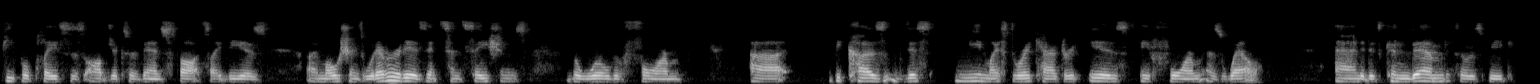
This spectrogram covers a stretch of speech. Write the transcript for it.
people, places, objects, events, thoughts, ideas, emotions, whatever it is, it's sensations, the world of form, uh, because this me and my story character is a form as well. And it is condemned, so to speak,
